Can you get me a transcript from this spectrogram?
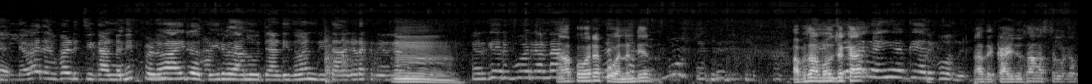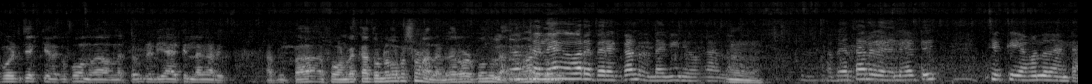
എല്ലാം വരാൻ പഠിച്ച് കണ്ണന് ഇപ്പോഴും ആ ഇരുപത്തി ഇരുപതാം നൂറ്റാണ്ടിന്ന് വണ്ടിട്ട് അത് കിടക്കണ പോരെ അപ്പൊ പോന്ന്. അതെ കഴിഞ്ഞ ദിവസം ഹോസ്റ്റലിലൊക്കെ പോയിട്ട് ചെക്ക് ചെയ്തൊക്കെ പോകുന്നതാണ് എന്നിട്ടും റെഡി ആയിട്ടില്ല അങ്ങോട്ട് അപ്പൊ ഇപ്പൊ ഫോൺ വെക്കാത്തോണ്ടുള്ള പ്രശ്നമാണ് അല്ലാണ്ട് വേറെ കുഴപ്പമൊന്നുമില്ല. ചെക്ക് ചെയ്യാൻ വന്നതാണ്ടാ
